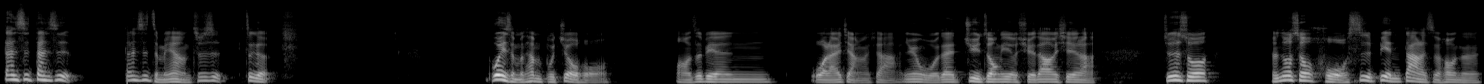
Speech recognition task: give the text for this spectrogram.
但是，但是，但是怎么样？就是这个为什么他们不救活？哦，这边我来讲一下，因为我在剧中也有学到一些啦，就是说，很多时候火势变大的时候呢，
